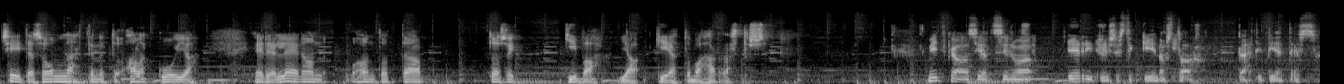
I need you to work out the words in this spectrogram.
siitä se on lähtenyt alkuun ja edelleen on, on tota, tosi kiva ja kiehtova harrastus. Mitkä asiat sinua erityisesti kiinnostaa tähtitieteessä?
